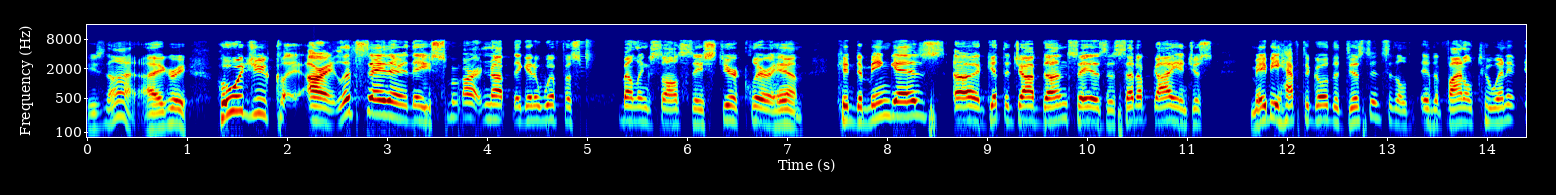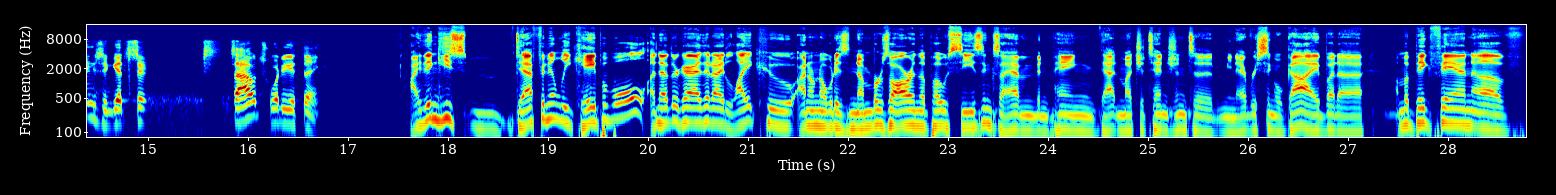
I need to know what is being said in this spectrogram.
He's not. I agree. Who would you? All right. Let's say they they smarten up. They get a whiff of smelling salts, they steer clear of him. Can Dominguez uh, get the job done, say as a setup guy, and just maybe have to go the distance in the, in the final two innings and get six outs? What do you think? I think he's definitely capable. Another guy that I like, who I don't know what his numbers are in the postseason because I haven't been paying that much attention to you know every single guy, but uh, I'm a big fan of.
